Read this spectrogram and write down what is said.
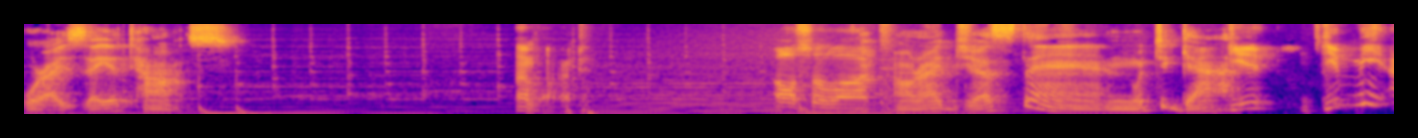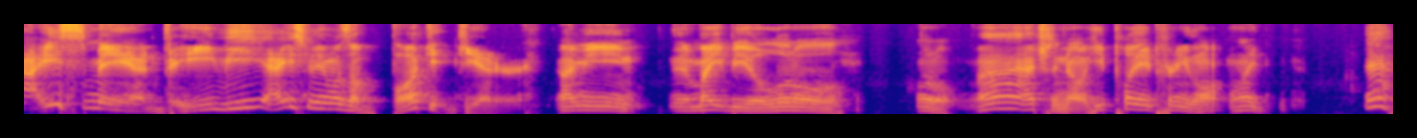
or Isiah Thomas? I'm locked. Also locked. All right, Justin, what you got? Give, give me Iceman, baby. Iceman was a bucket getter. I mean, it might be a little, little. Uh, actually, no. He played pretty long. Like, yeah,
